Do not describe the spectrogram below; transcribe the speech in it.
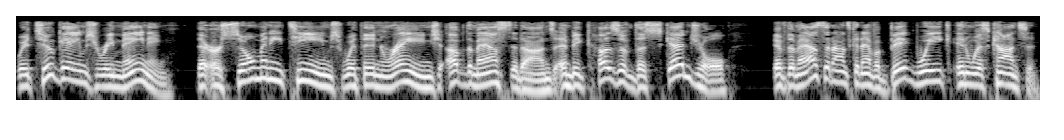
with two games remaining, there are so many teams within range of the Mastodons. And because of the schedule, if the Mastodons can have a big week in Wisconsin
